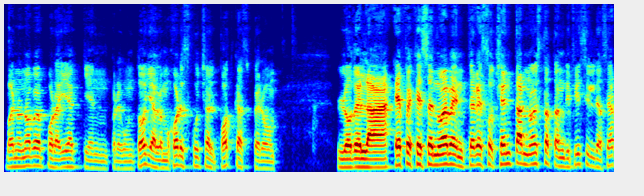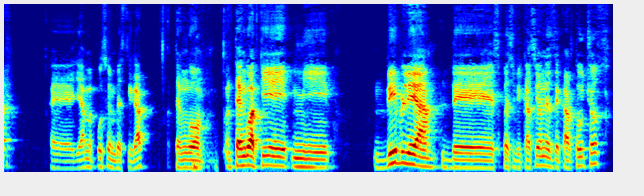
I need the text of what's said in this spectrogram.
bueno, no veo por ahí a quien preguntó y a lo mejor escucha el podcast, pero lo de la FGC 9 en 380 no está tan difícil de hacer. Eh, ya me puse a investigar. Tengo, tengo aquí mi Biblia de especificaciones de cartuchos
